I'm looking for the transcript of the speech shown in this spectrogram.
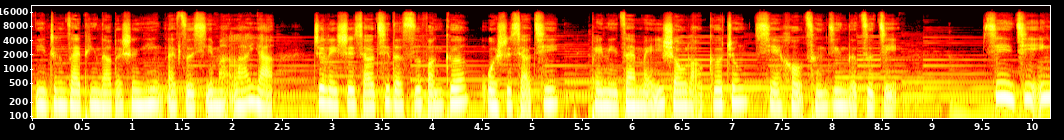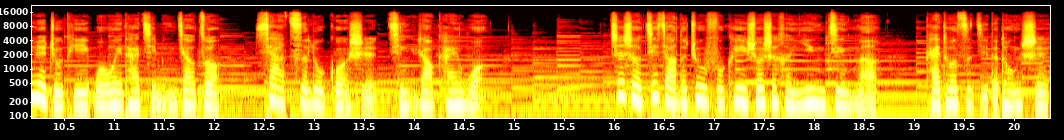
你正在听到的声音来自喜马拉雅，这里是小七的私房歌，我是小七，陪你在每一首老歌中邂逅曾经的自己。新一期音乐主题，我为它起名叫做“下次路过时，请绕开我”。这首街角的祝福可以说是很应景了。开拓自己的同时，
